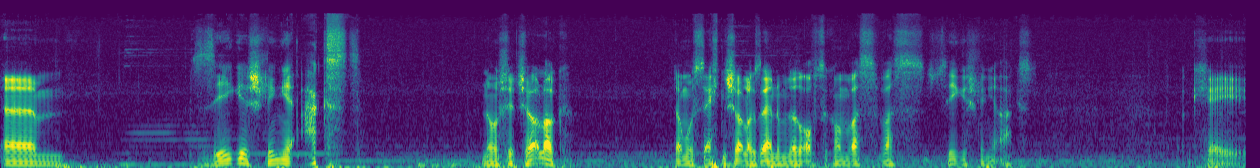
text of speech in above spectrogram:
Ähm... Säge, Schlinge, Axt. No shit, Sherlock. Da muss echt ein Sherlock sein, um da drauf zu kommen. Was, was? Säge, Schlinge, Axt. Okay,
